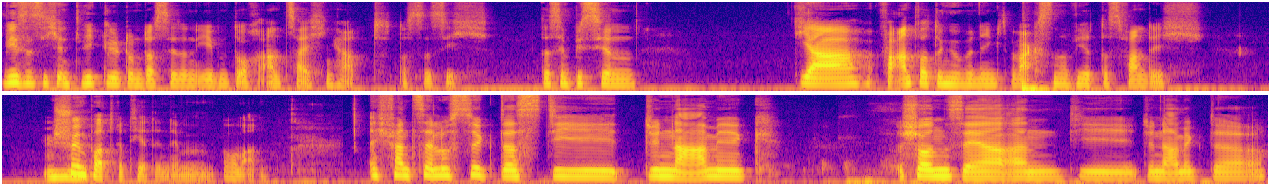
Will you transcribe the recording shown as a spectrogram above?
wie sie sich entwickelt und dass sie dann eben doch Anzeichen hat, dass sie sich, dass sie ein bisschen, ja, Verantwortung übernimmt, erwachsener wird, das fand ich mhm. schön porträtiert in dem Roman. Ich fand es sehr lustig, dass die Dynamik schon sehr an die Dynamik der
